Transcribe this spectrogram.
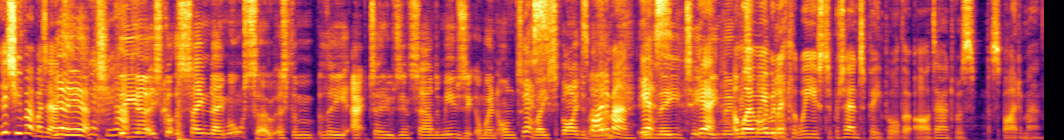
Yes, you've met my dad. Yeah, yeah. Yes, you have. The, uh, he's got the same name also as the the actor who's in Sound of Music and went on to yes. play Spider Man. Spider-Man. in the TV yeah. movie. And when we were Spider-Man. little, we used to pretend to people that our dad was Spider-Man.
